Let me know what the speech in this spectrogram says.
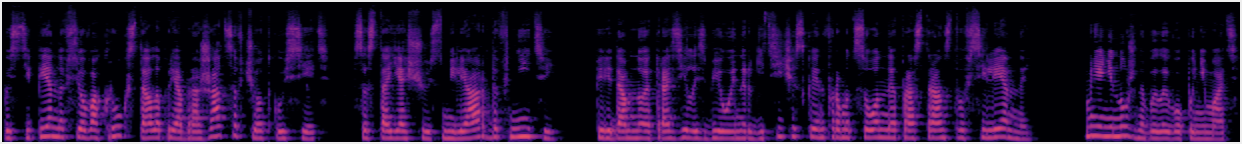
Постепенно все вокруг стало преображаться в четкую сеть, состоящую из миллиардов нитей. Передо мной отразилось биоэнергетическое информационное пространство Вселенной. Мне не нужно было его понимать,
